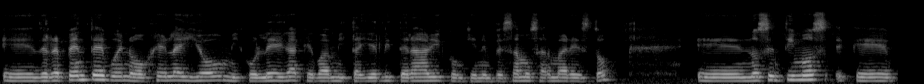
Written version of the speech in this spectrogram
Eh, de repente, bueno, Gela y yo, mi colega que va a mi taller literario y con quien empezamos a armar esto, eh, nos sentimos que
